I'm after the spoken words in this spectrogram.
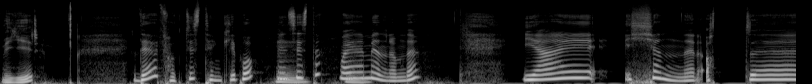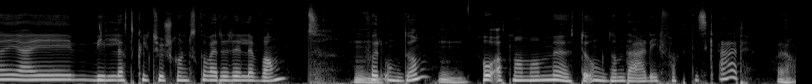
vi, gir? Det har jeg faktisk tenkt litt på i det mm. siste, hva jeg mm. mener om det. Jeg kjenner at uh, jeg vil at kulturskolen skal være relevant mm. for ungdom, mm. og at man må møte ungdom der de faktisk er. Ja.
